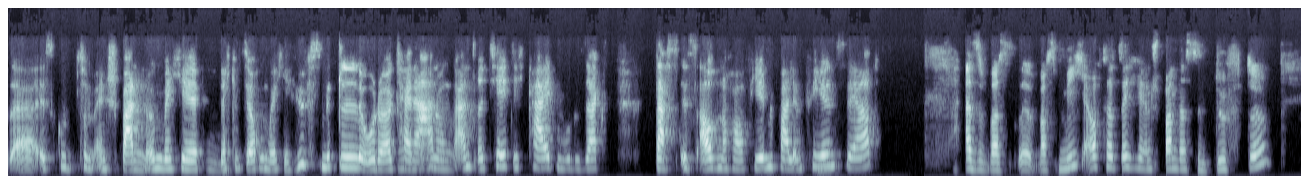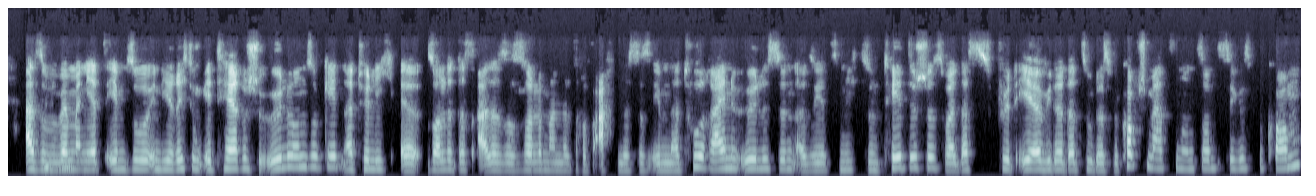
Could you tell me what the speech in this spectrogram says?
äh, ist gut zum Entspannen? Irgendwelche, mhm. vielleicht gibt es ja auch irgendwelche Hilfsmittel oder keine. Ahnung, andere Tätigkeiten, wo du sagst, das ist auch noch auf jeden Fall empfehlenswert. Also was, äh, was mich auch tatsächlich entspannt, das sind Düfte. Also mhm. wenn man jetzt eben so in die Richtung ätherische Öle und so geht, natürlich äh, sollte das alles, also sollte man darauf achten, dass das eben naturreine Öle sind, also jetzt nicht synthetisches, weil das führt eher wieder dazu, dass wir Kopfschmerzen und sonstiges bekommen.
